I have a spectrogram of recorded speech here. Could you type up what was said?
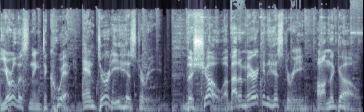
You're listening to Quick and Dirty History, the show about American history on the go.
